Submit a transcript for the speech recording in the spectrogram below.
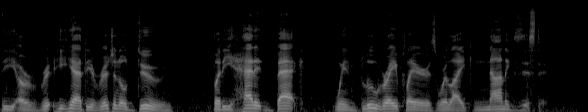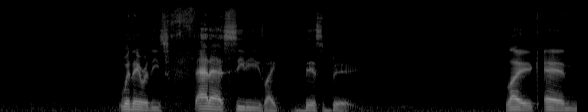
the ori- he had the original Dune, but he had it back when Blu-ray players were like non-existent, where they were these fat ass CDs like this big. Like and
